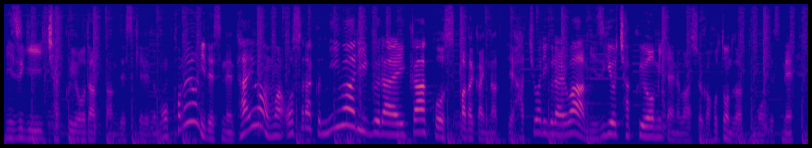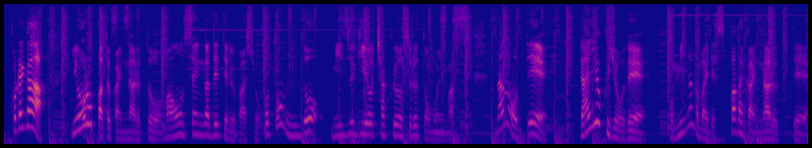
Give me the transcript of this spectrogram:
水着着用だったんですけれども、このようにですね、台湾はおそらく2割ぐらいがこうすっぱだかになって、8割ぐらいは水着を着用みたいな場所がほとんどだと思うんですね。これがヨーロッパとかになると、まあ、温泉が出てる場所、ほとんど水着を着用すると思います。なので、大浴場でこうみんなの前ですっぱだかになるって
